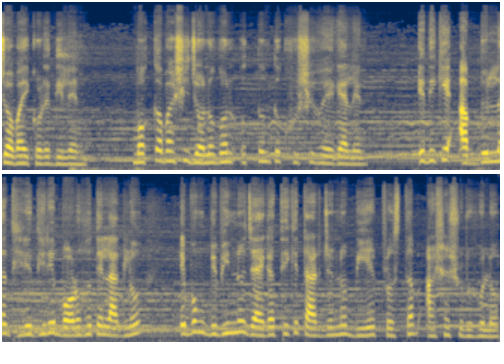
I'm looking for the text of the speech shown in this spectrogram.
জবাই করে দিলেন। মক্কাবাসী জনগণ অত্যন্ত খুশি হয়ে গেলেন। এদিকে আবদুল্লাহ ধীরে ধীরে বড় হতে লাগল এবং বিভিন্ন জায়গা থেকে তার জন্য বিয়ের প্রস্তাব আসা শুরু হলো।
